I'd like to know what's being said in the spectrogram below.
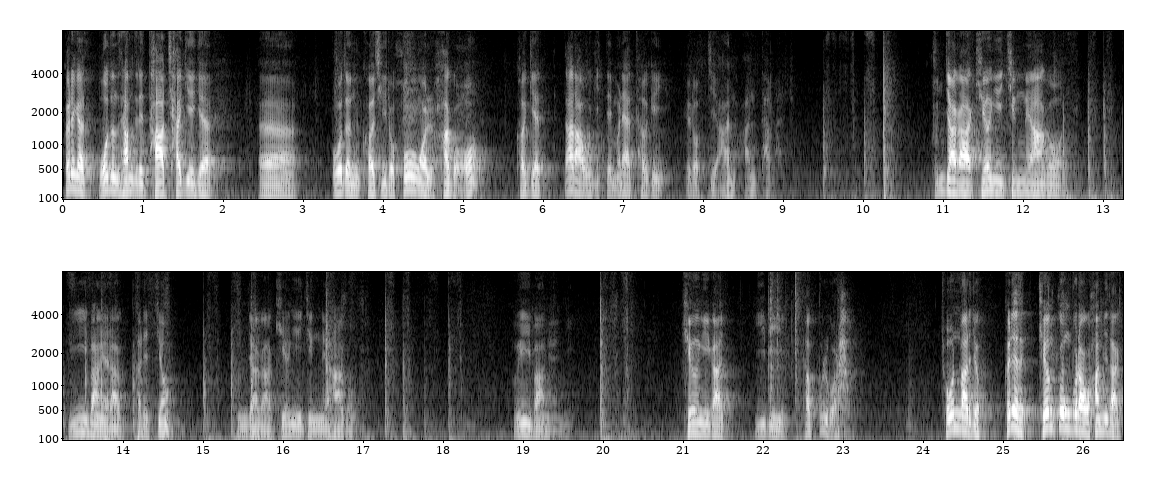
그러니까 모든 사람들이 다 자기에게 어, 모든 것으로 호응을 하고 거기에 따라오기 때문에 덕이 외롭지 않, 않다 말이죠. 군자가 경이 직례하고 이방이라고 그랬죠. 군자가 경이 직례하고 의방이니 경이가 입이 덕불고라. 좋은 말이죠. 그래서 경공부라고 합니다.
